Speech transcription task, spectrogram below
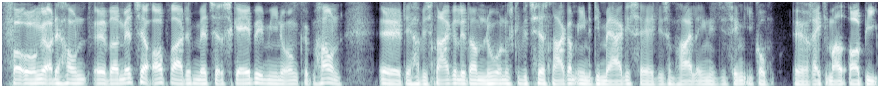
for unge, og det har hun øh, været med til at oprette, med til at skabe i Mine Unge København. Øh, det har vi snakket lidt om nu, og nu skal vi til at snakke om en af de mærkesager, ligesom har, eller en af de ting, I går øh, rigtig meget op i.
